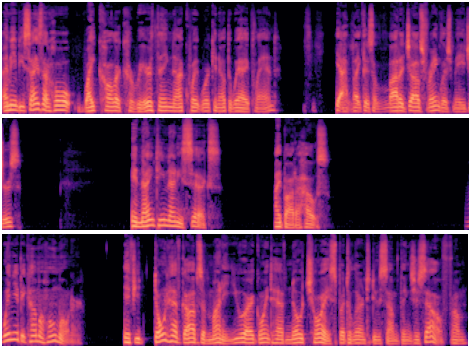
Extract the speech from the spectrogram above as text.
I mean, besides that whole white collar career thing not quite working out the way I planned, yeah, like there's a lot of jobs for English majors. In 1996, I bought a house. When you become a homeowner, if you don't have gobs of money, you are going to have no choice but to learn to do some things yourself, from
